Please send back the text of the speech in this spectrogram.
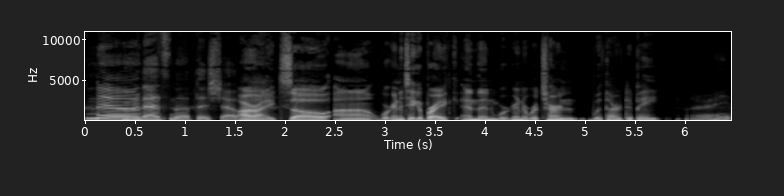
no, that's not this show. All right, so uh, we're going to take a break and then we're going to return with our debate. All right.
